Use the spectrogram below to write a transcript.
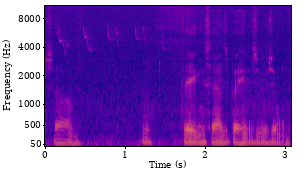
Så Mm. det er ikke en særlig behagelig situation.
